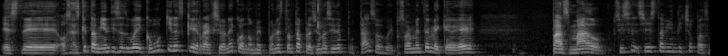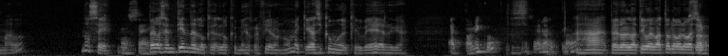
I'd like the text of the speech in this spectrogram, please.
este, o sea, es que también dices, güey, ¿cómo quieres que reaccione cuando me pones tanta presión así de putazo, güey? Pues obviamente me quedé pasmado. ¿Sí, sí está bien dicho pasmado? No sé. No sé. Pero se entiende lo que, lo que me refiero, ¿no? Me quedé así como de que verga. ¿Atónico? Ajá, pero el vato, el vato luego lo va a decir.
